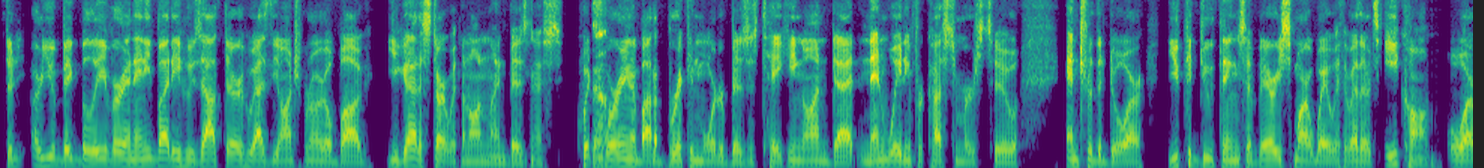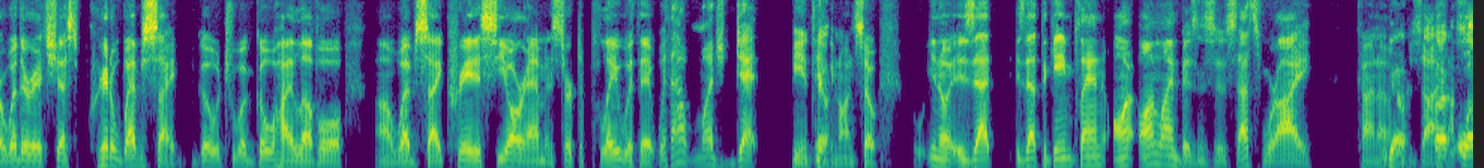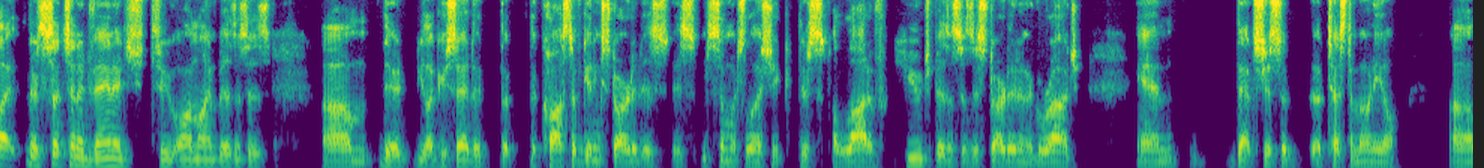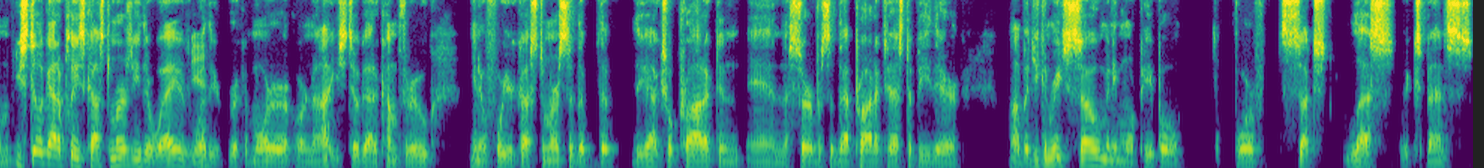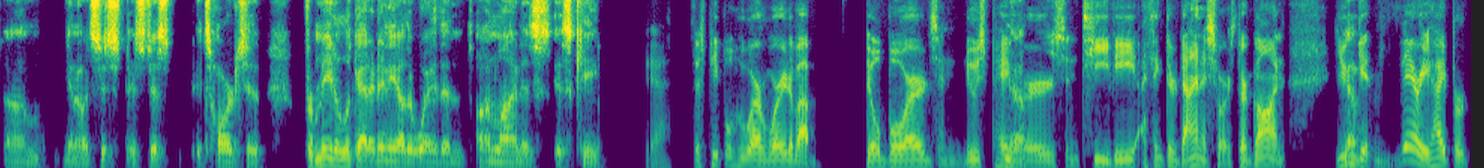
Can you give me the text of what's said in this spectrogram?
So are you a big believer in anybody who's out there who has the entrepreneurial bug? You got to start with an online business. Quit yeah. worrying about a brick and mortar business, taking on debt and then waiting for customers to enter the door. You could do things a very smart way with whether it's ecom or whether it's just create a website, go to a GoHighLevel uh, website, create a CRM and start to play with it without much debt being taken yeah. on. So, you know, is that is that the game plan on online businesses? That's where I kind of yeah. Uh, well, there's such an advantage to online businesses. Um, there, like you said, the, the, the cost of getting started is is so much less. You, there's a lot of huge businesses that started in a garage, and that's just a, a testimonial. Um, you still got to please customers either way, yeah. whether you're brick and mortar or not. You still got to come through, you know, for your customers. So the the the actual product and and the service of that product has to be there. Uh, but you can reach so many more people for such less expense. Um, you know, it's just it's just it's hard to for me to look at it any other way than online is is key. Yeah. There's people who are worried about billboards and newspapers yeah. and TV. I think they're dinosaurs. They're gone. You yeah. can get very hyper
